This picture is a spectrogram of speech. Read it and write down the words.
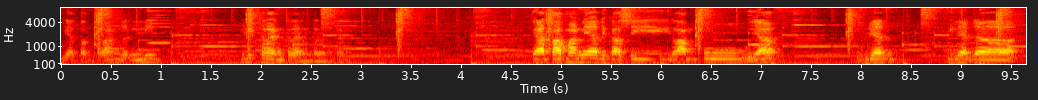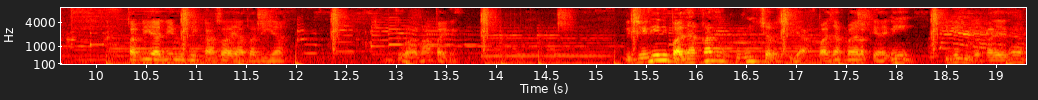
kelihatan terang dan ini ini keren keren keren keren. Ya tamannya dikasih lampu ya kemudian ini ada tadi ya ini lumikasa ya tadi ya. Jualan apa ini? Di sini ini banyak kan furniture sih ya banyak merek ya. Ini ini juga kayaknya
